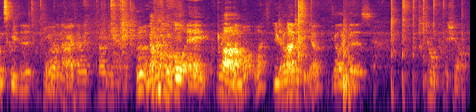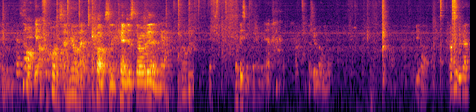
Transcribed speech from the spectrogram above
Don't squeeze it. Oh, no, I thought we'd throw it in there. No. Whole egg. Wait, Come. Uh, the whole- What? You oh, go oh, like- just the yolk? Go like this. Don't put the shell in. No, yeah, of course, I know that. Come, so you can't just throw it in. Yeah. Or basically, yeah. That's good. Yeah. Oh, we got.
